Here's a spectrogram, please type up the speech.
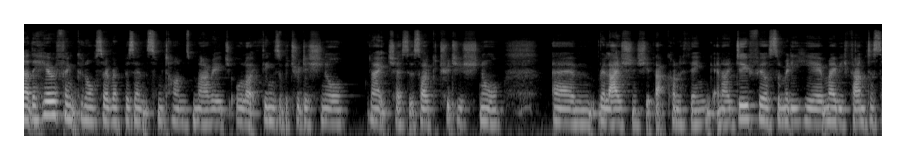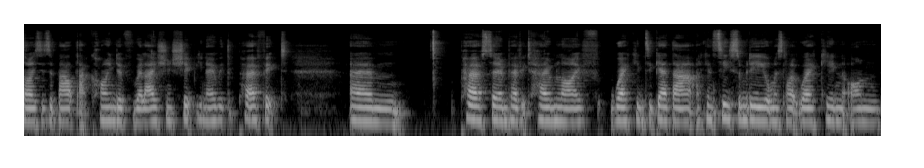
Now, the Hierophant can also represent sometimes marriage or like things of a traditional nature. So it's like a traditional um, relationship, that kind of thing. And I do feel somebody here maybe fantasizes about that kind of relationship, you know, with the perfect um, person, perfect home life, working together. I can see somebody almost like working on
